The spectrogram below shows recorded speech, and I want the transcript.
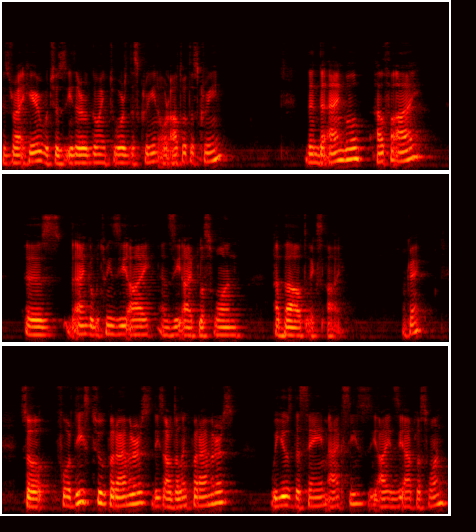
is right here which is either going towards the screen or out of the screen then the angle alpha i is the angle between zi and zi plus 1 about xi okay? So for these two parameters these are the link parameters we use the same axes zi and zi plus 1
